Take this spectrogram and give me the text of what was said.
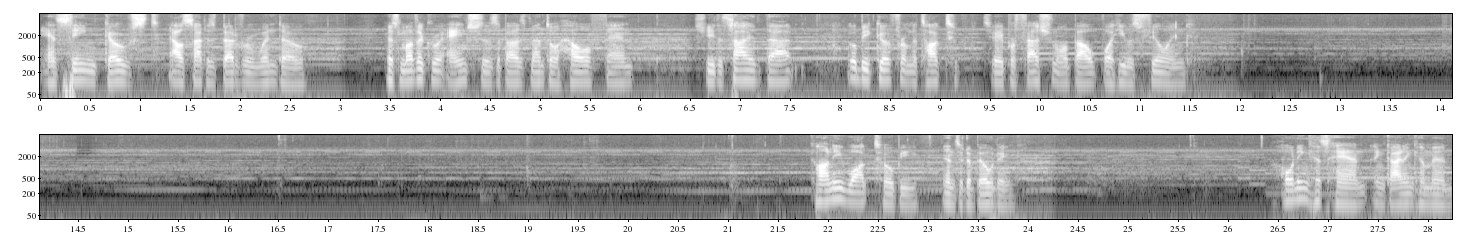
and seeing ghosts outside his bedroom window. His mother grew anxious about his mental health and she decided that it would be good for him to talk to, to a professional about what he was feeling. Connie walked Toby into the building, holding his hand and guiding him in.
